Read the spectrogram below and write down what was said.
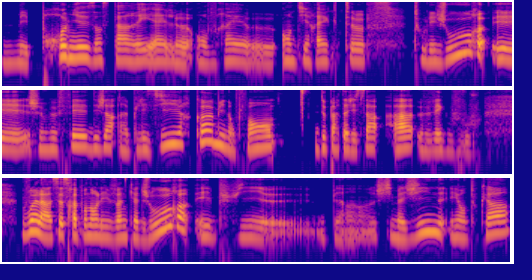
mes premiers Insta réels euh, en vrai, en direct tous les jours et je me fais déjà un plaisir comme une enfant de partager ça avec vous. Voilà, ça sera pendant les 24 jours et puis euh, bien j'imagine et en tout cas,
